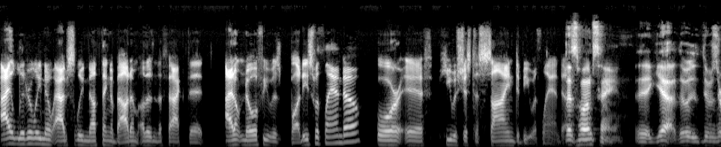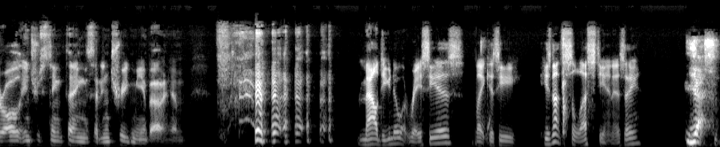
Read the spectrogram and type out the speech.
I literally know absolutely nothing about him other than the fact that I don't know if he was buddies with Lando or if he was just assigned to be with Lando. That's what I'm saying. Uh, yeah, those, those are all interesting things that intrigue me about him. Mal, do you know what race he is? Like, is he? He's not Sullustan, is he? Yes,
